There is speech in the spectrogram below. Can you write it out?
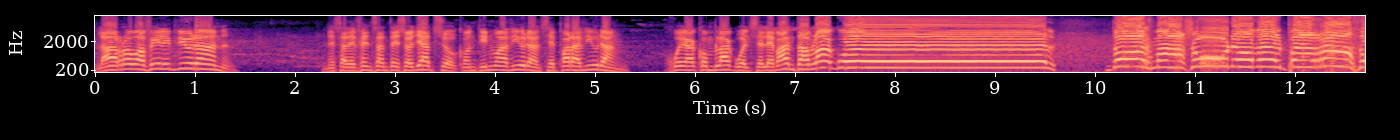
La arroba Philip Duran. En esa defensa ante Soyacho, continúa Duran, se para Duran, juega con Blackwell, se levanta Blackwell. ¡Dos más uno del perrazo!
